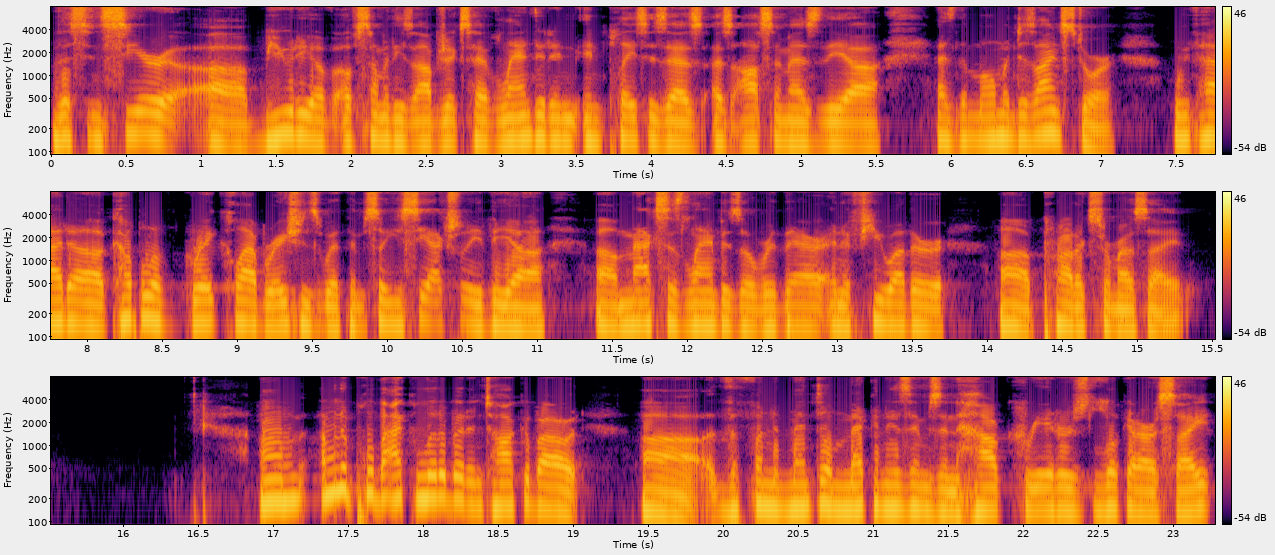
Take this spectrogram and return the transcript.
the sincere uh, beauty of, of some of these objects have landed in, in places as, as awesome as the uh, as the MoMA Design Store. We've had a couple of great collaborations with them. So you see actually the uh, uh, Max's lamp is over there and a few other uh, products from our site. Um, I'm going to pull back a little bit and talk about the fundamental mechanisms and how creators look at our site.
